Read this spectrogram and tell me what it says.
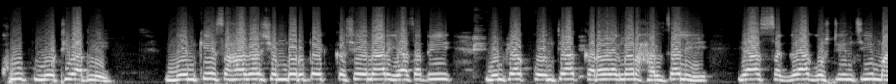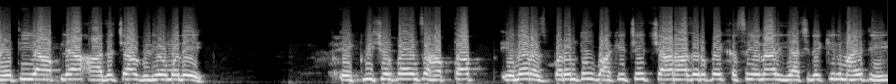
खूप मोठी बातमी. नेमके सहा हजार शंभर रुपये कसे येणार? यासाठी नेमक्या कोणत्या कराव्या लागणार हालचाली? या सगळ्या गोष्टींची माहिती या आपल्या आजच्या व्हिडिओमध्ये एकवीसशे रुपयांचा हप्ता येणारच परंतु बाकीचे चार हजार रुपये कसे येणार याची देखील माहिती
